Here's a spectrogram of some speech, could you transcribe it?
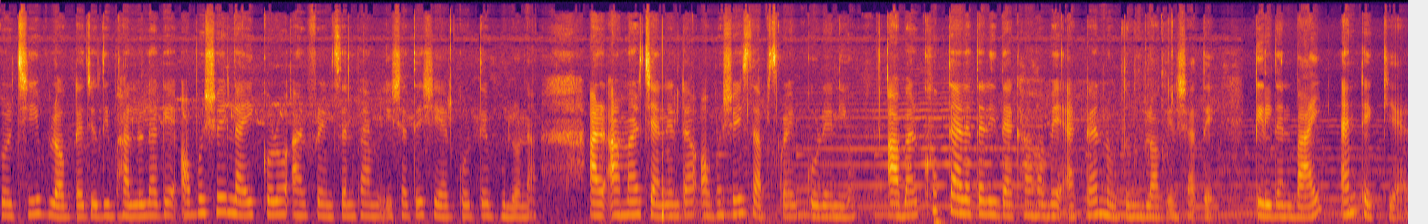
করছি। ব্লগটা যদি ভালো লাগে অবশ্যই লাইক করো আর ফ্রেন্ডস অ্যান্ড ফ্যামিলির সাথে শেয়ার করতে ভুলো না। আর আমার চ্যানেলটা অবশ্যই সাবস্ক্রাইব করে নিও। আবার খুব তাড়াতাড়ি দেখা হবে একটা নতুন ব্লগের সাথে। Till then bye and take care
